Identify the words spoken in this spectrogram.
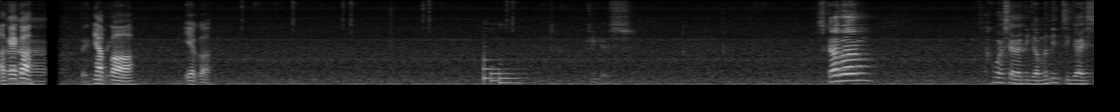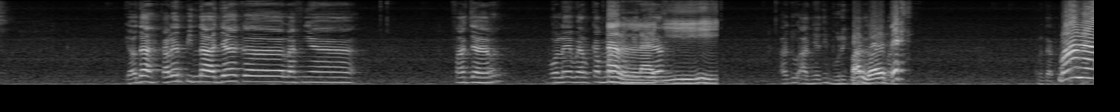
Oke, kok. Siap thank kok. Iya kok. Oke guys. Sekarang aku masih ada 3 menit sih guys. Ya udah, kalian pindah aja ke live-nya Fajar. Boleh welcome welcome dia. lagi Aduh, Anya ini burik banget. Bentar. Mana?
